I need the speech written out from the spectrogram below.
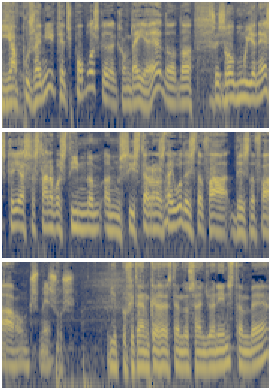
i ja posem-hi aquests pobles que, com deia, eh, de, de, sí, sí. del Moianès que ja s'estan abastint amb, amb cisternes d'aigua des, de fa, des de fa uns mesos. I aprofitant que estem dos Sant Joanins també,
